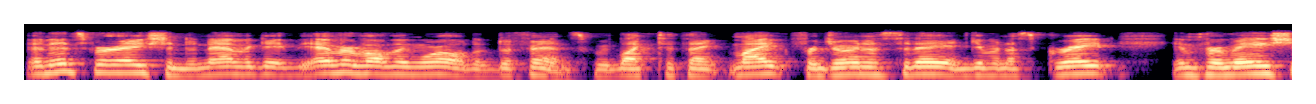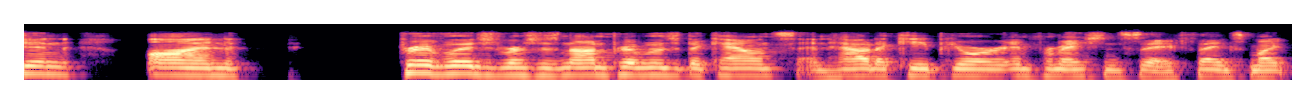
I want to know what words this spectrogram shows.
and inspiration to navigate the ever evolving world of defense. We'd like to thank Mike for joining us today and giving us great information on privileged versus non privileged accounts and how to keep your information safe. Thanks, Mike.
